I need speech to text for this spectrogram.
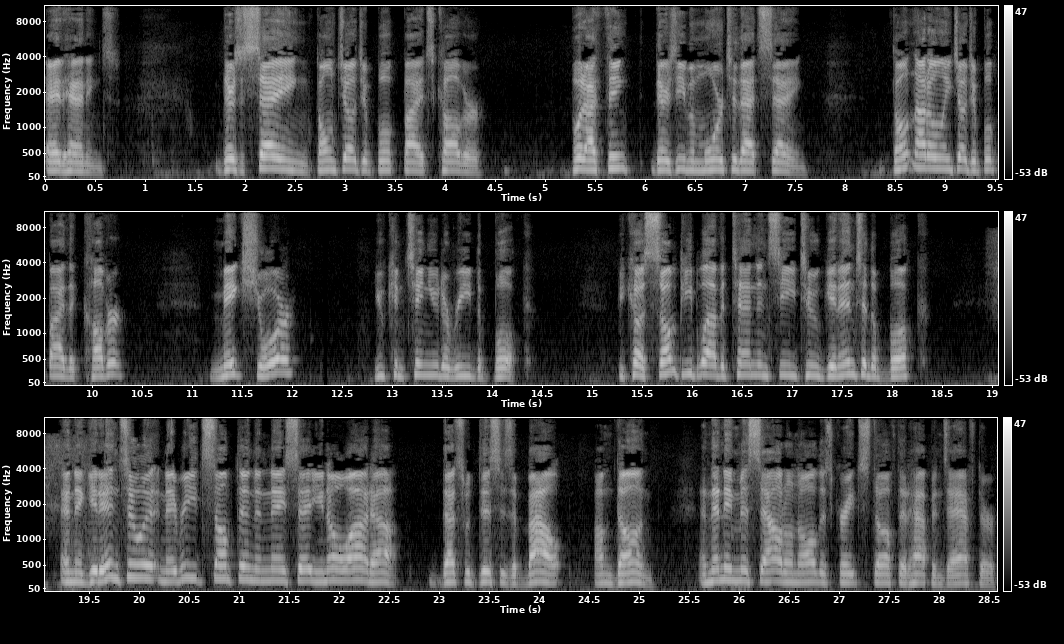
Ed Hennings. There's a saying, don't judge a book by its cover, but I think there's even more to that saying. Don't not only judge a book by the cover, make sure you continue to read the book. Because some people have a tendency to get into the book and they get into it and they read something and they say, you know what, uh, that's what this is about. I'm done and then they miss out on all this great stuff that happens after.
